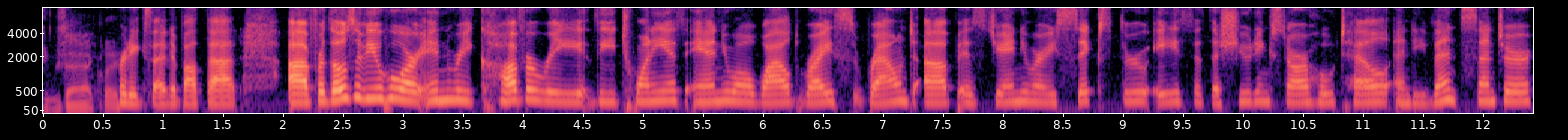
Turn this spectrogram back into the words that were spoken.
Exactly. Pretty excited about that. Uh, for those of you who are in recovery, the 20th annual Wild Rice Roundup is January 6th through 8th at the Shooting Star Hotel and Event Center.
